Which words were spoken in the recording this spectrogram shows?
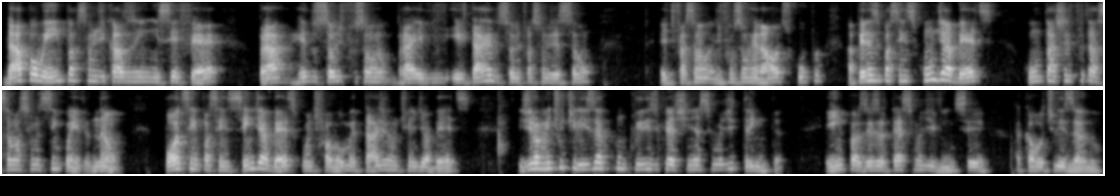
DAPA ou EMPA são indicados em CFR para redução de função, para evitar a redução de fração de injeção é, de, fração, de função renal, desculpa, apenas em pacientes com diabetes com taxa de filtração acima de 50. Não. Pode ser em pacientes sem diabetes, como a gente falou, metade não tinha diabetes. E geralmente utiliza com clínicas de creatina acima de 30. EMPA, às vezes até acima de 20, você acaba utilizando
